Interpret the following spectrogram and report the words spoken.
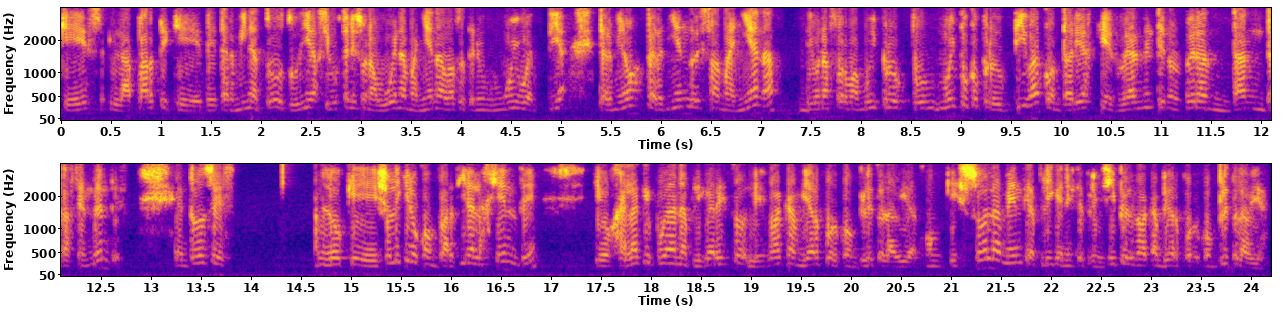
que es la parte que determina todo tu día. Si vos tenés una buena mañana, vas a tener un muy buen día. Terminamos perdiendo esa mañana de una forma muy, muy poco productiva con tareas que realmente no eran tan trascendentes. Entonces, lo que yo le quiero compartir a la gente, que ojalá que puedan aplicar esto, les va a cambiar por completo la vida. Aunque solamente apliquen este principio, les va a cambiar por completo la vida.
